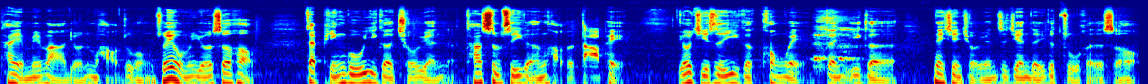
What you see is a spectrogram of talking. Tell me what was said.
他也没办法有那么好的助攻。所以我们有的时候在评估一个球员他是不是一个很好的搭配，尤其是一个控卫跟一个内线球员之间的一个组合的时候，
